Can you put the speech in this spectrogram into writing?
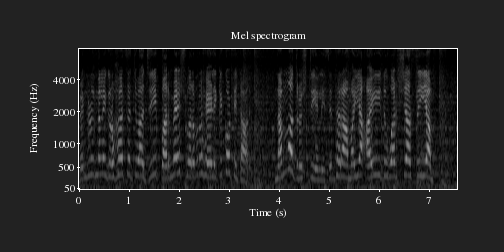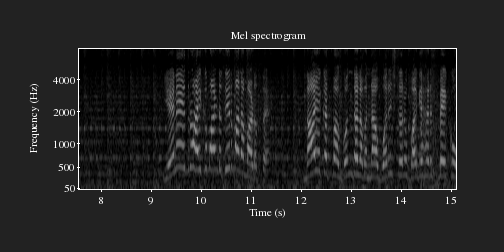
ಬೆಂಗಳೂರಿನಲ್ಲಿ ಗೃಹ ಸಚಿವ ಜಿ ಪರಮೇಶ್ವರ್ ಅವರು ಹೇಳಿಕೆ ಕೊಟ್ಟಿದ್ದಾರೆ. ನಮ್ಮ ದೃಷ್ಟಿಯಲ್ಲಿ ಸಿದ್ದರಾಮಯ್ಯ ಐದು ವರ್ಷ ಸಿಎಂ. ಏನೇ ಇದ್ರೂ ಹೈಕಮಾಂಡ್ ತೀರ್ಮಾನ ಮಾಡುತ್ತೆ. ನಾಯಕತ್ವ ಗೊಂದಲವನ್ನ ವರಿಷ್ಠರು ಬಗೆಹರಿಸಬೇಕು.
